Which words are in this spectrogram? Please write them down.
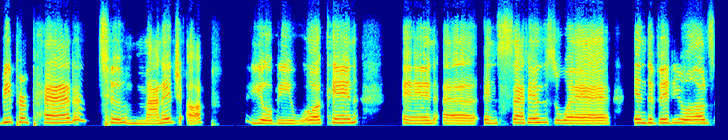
Be prepared to manage up. You'll be working in, uh, in settings where individuals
